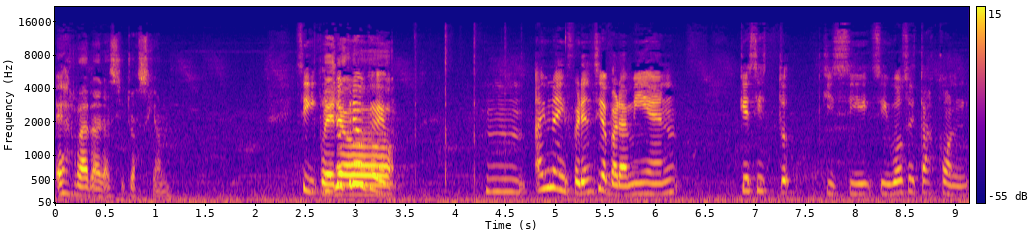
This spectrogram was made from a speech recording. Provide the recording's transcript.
es rara la situación. Sí, y Pero- yo creo que mm, hay una diferencia para mí en que si, esto- que si, si vos estás con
